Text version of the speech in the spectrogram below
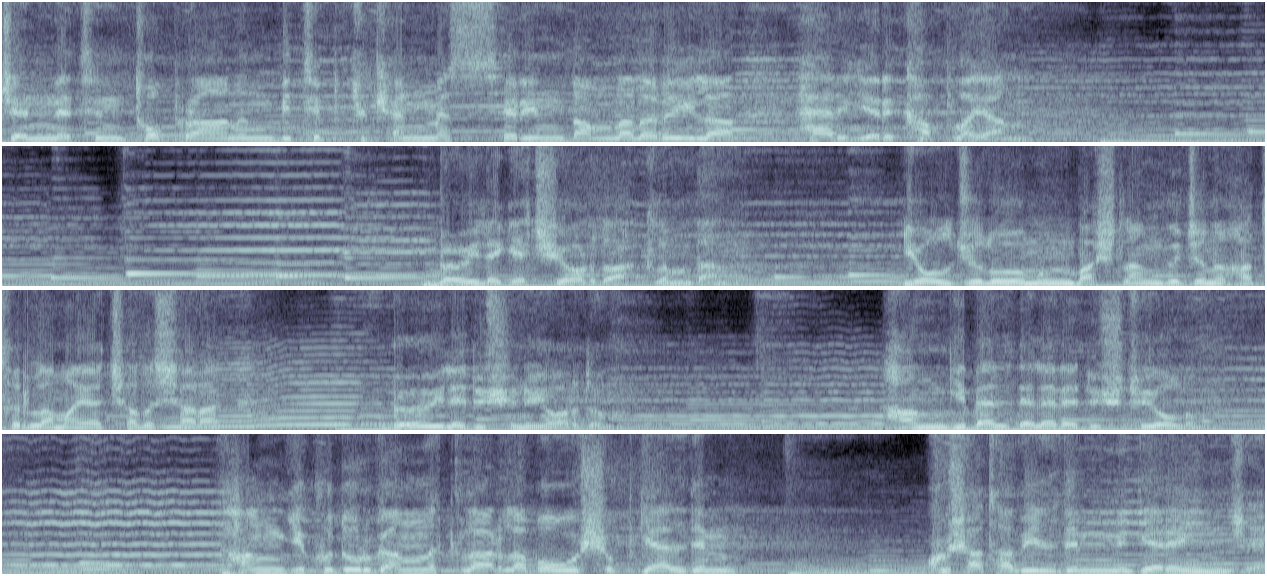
Cennetin toprağının bitip tükenmez serin damlalarıyla her yeri kaplayan. Böyle geçiyordu aklımdan. Yolculuğumun başlangıcını hatırlamaya çalışarak böyle düşünüyordum. Hangi beldelere düştü yolum? Hangi kudurganlıklarla boğuşup geldim? Kuşatabildim mi gereğince?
